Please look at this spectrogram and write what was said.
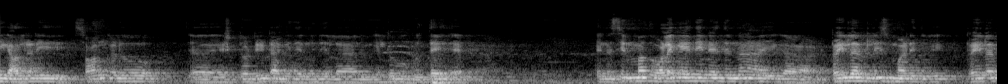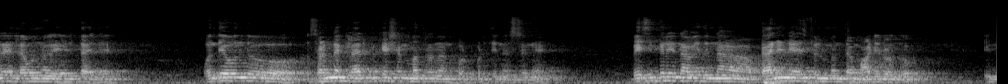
ಈಗ ಆಲ್ರೆಡಿ ಸಾಂಗ್ಗಳು ಎಷ್ಟು ದೊಡ್ಡ ಹಿಟ್ ಆಗಿದೆ ಅನ್ನೋದೆಲ್ಲ ನಿಮ್ಗೆಲ್ರಿಗೂ ಗೊತ್ತೇ ಇದೆ. ಇನ್ನು ಸಿನಿಮಾದ ಒಳಗೆ ಇದ್ದೀನಿ ಅದನ್ನ ಈಗ ಟ್ರೈಲರ್ ರಿಲೀಸ್ ಮಾಡಿದ್ವಿ. ಟ್ರೈಲರ್ ಎಲ್ಲವನ್ನು ಹೇಳ್ತಾ ಇದೆ. ಒಂದೇ ಒಂದು ಸಣ್ಣ ಕ್ಲಾರಿಫಿಕೇಶನ್ ಮಾತ್ರ ನಾನು ಕೊಟ್ಬಿಡ್ತೀನಿ ಅಷ್ಟೇ ಬೇಸಿಕಲಿ ನಾವು ಇದನ್ನು ಪ್ಯಾನ್ ಇಂಡಿಯಾ ಫಿಲ್ಮ್ ಅಂತ ಮಾಡಿರೋದು. ಈಗ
